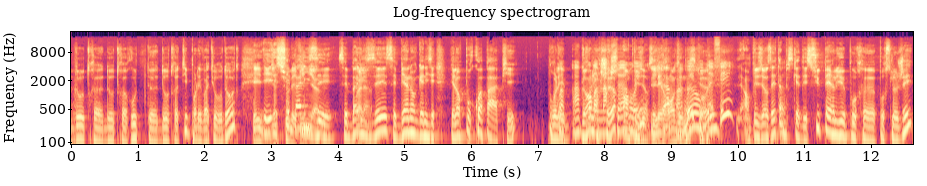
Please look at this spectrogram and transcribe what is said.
d'autres d'autres routes d'autres types pour les voitures ou d'autres. Et, c'est balisé, c'est balisé, c'est bien organisé. Et alors pourquoi pas à pied? Pour les grands marcheurs, en plusieurs étapes. Hein, en plusieurs étapes, parce qu'il y a des super lieux pour, euh, pour se loger.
